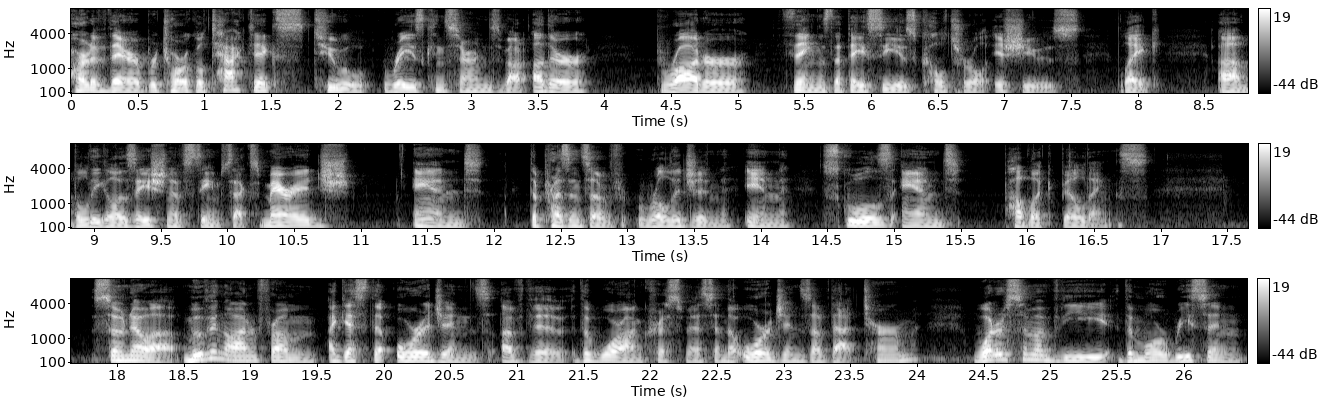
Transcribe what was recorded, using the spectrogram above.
part of their rhetorical tactics to raise concerns about other broader things that they see as cultural issues, like um, the legalization of same sex marriage and the presence of religion in schools and public buildings. So Noah, moving on from I guess the origins of the the war on Christmas and the origins of that term, what are some of the the more recent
